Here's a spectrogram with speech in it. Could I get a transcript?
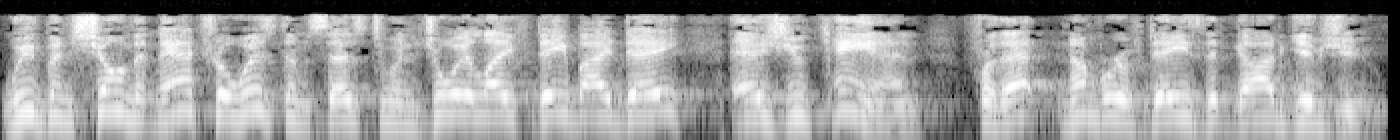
We've been shown that natural wisdom says to enjoy life day by day as you can for that number of days that God gives you.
